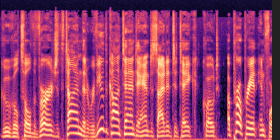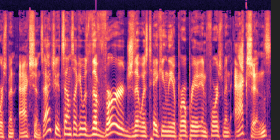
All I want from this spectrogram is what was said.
Google told The Verge at the time that it reviewed the content and decided to take, quote, appropriate enforcement actions. Actually, it sounds like it was The Verge that was taking the appropriate enforcement actions.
